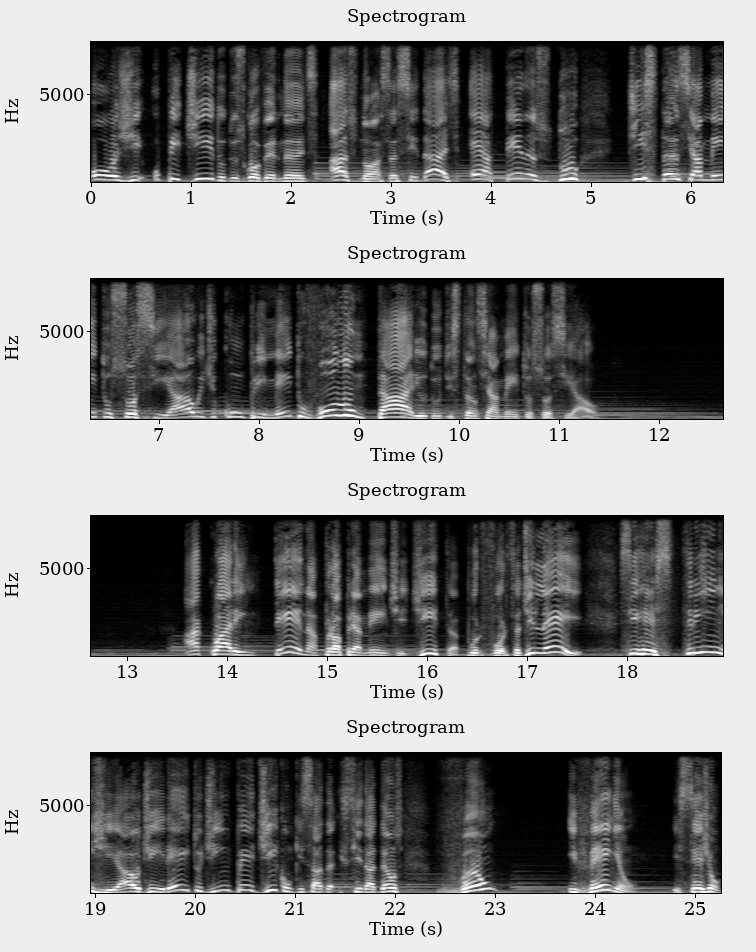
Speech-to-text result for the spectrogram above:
Hoje, o pedido dos governantes às nossas cidades é apenas do distanciamento social e de cumprimento voluntário do distanciamento social. A quarentena propriamente dita, por força de lei, se restringe ao direito de impedir com que cidadãos vão e venham e sejam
